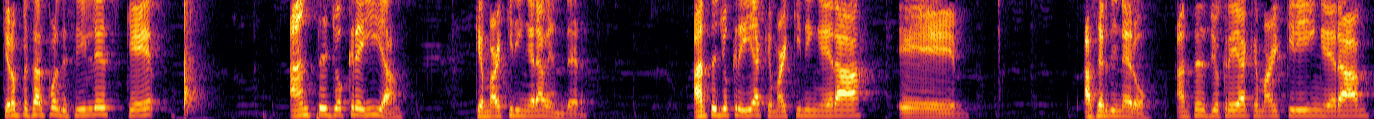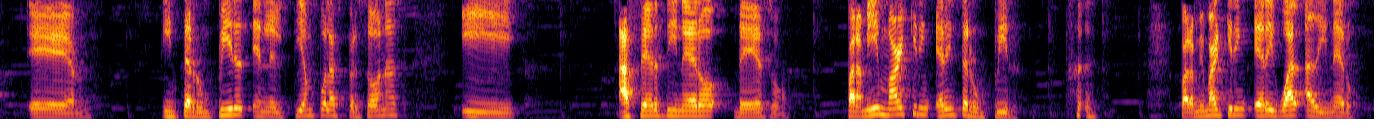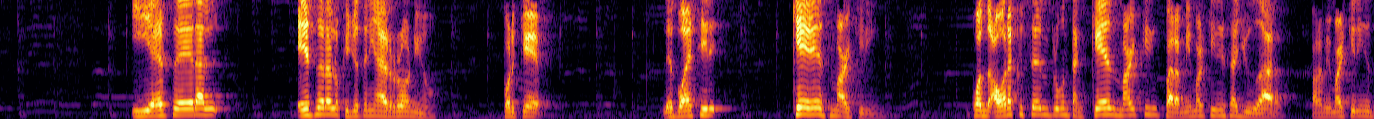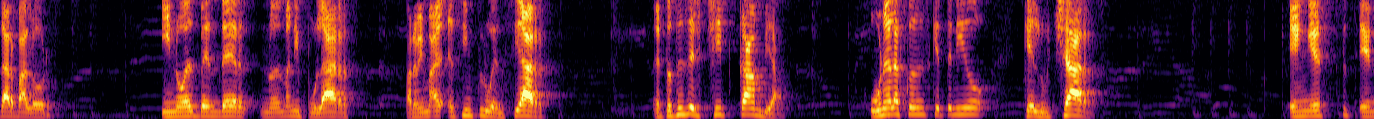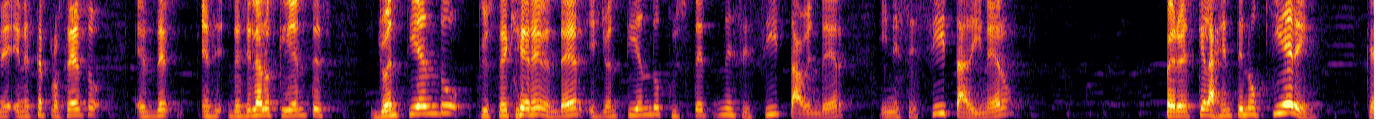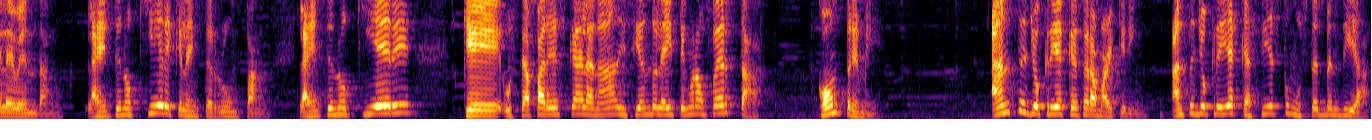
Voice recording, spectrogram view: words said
quiero empezar por decirles que antes yo creía que marketing era vender. Antes yo creía que marketing era eh, hacer dinero. Antes yo creía que marketing era eh, interrumpir en el tiempo a las personas y hacer dinero de eso. Para mí marketing era interrumpir. Para mí marketing era igual a dinero. Y ese era eso era lo que yo tenía erróneo. Porque les voy a decir qué es marketing. Cuando ahora que ustedes me preguntan qué es marketing, para mí marketing es ayudar. Para mí marketing es dar valor. Y no es vender, no es manipular. Para mí es influenciar. Entonces el chip cambia. Una de las cosas que he tenido que luchar en este, este proceso es, de, decirle a los clientes, yo entiendo que usted quiere vender y yo entiendo que usted necesita vender y necesita dinero, pero es que la gente no quiere que le vendan, la gente no quiere que la interrumpan, la gente no quiere que usted aparezca de la nada diciéndole, hey, tengo una oferta, cómpreme. Antes yo creía que eso era marketing, antes yo creía que así es como usted vendía.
